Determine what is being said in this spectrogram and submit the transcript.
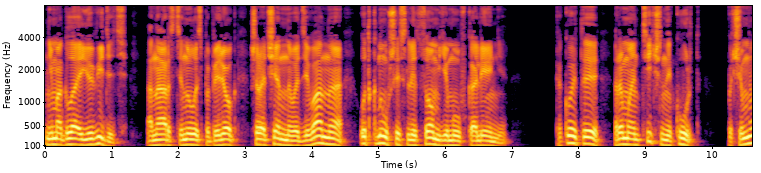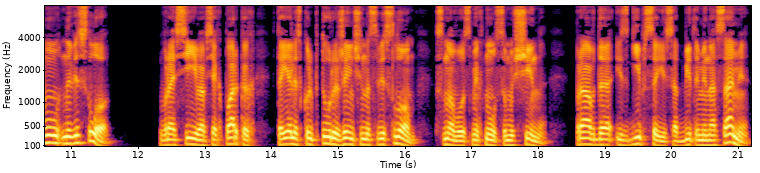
не могла ее видеть. Она растянулась поперек широченного дивана, уткнувшись лицом ему в колени. «Какой ты романтичный, Курт!» Почему на весло? В России во всех парках стояли скульптуры женщины с веслом, снова усмехнулся мужчина. Правда, из гипса и с отбитыми носами.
